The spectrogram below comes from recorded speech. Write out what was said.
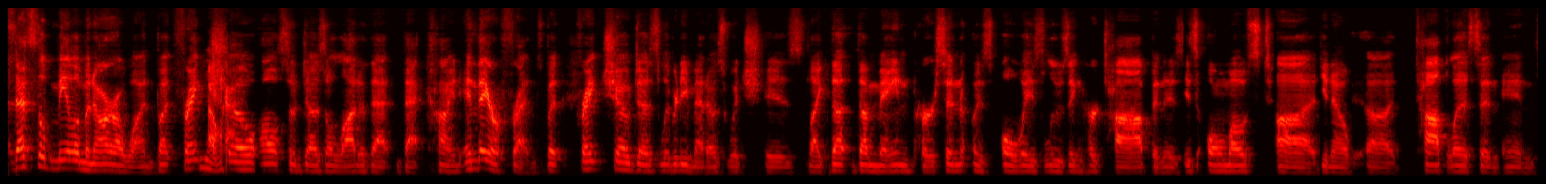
the that's the Milo Manara one, but Frank Yeah. Cho also does a lot of that that kind, and they are friends. But Frank Cho does Liberty Meadows, which is like the the main person is always losing her top and is is almost uh you know uh topless, and and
